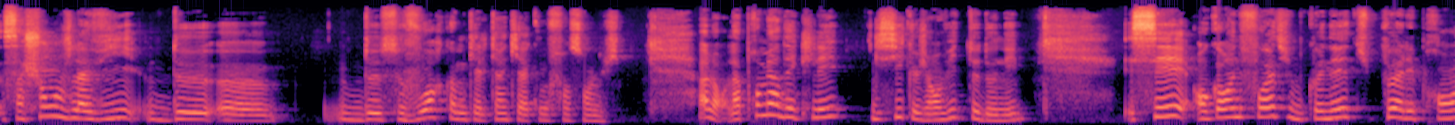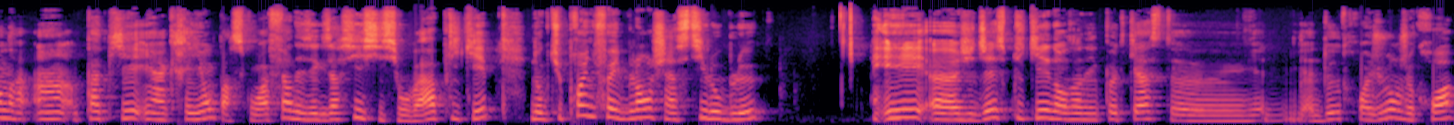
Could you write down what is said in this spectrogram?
ça change la vie de, euh, de se voir comme quelqu'un qui a confiance en lui. Alors, la première des clés ici que j'ai envie de te donner, c'est, encore une fois, tu me connais, tu peux aller prendre un papier et un crayon parce qu'on va faire des exercices ici, on va appliquer. Donc tu prends une feuille blanche et un stylo bleu et euh, j'ai déjà expliqué dans un des podcasts euh, il y a deux trois jours, je crois,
